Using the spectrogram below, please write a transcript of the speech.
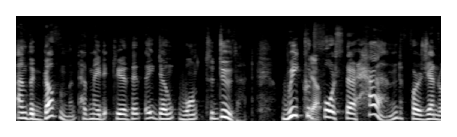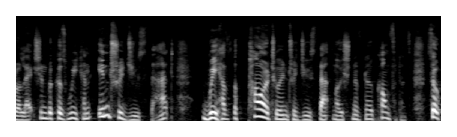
and the government have made it clear that they don't want to do that. We could Yeah. force their hand for a general election because we can introduce that. We have the power to introduce that motion of no confidence. So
